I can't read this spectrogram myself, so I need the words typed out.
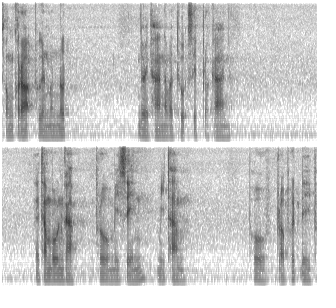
สงเคราะห์เพื่อนมนุษย์ โดยทานวัตถุสิบประการให้ทำบุญกับผู้มีศีลมีธรรม ผู้ประพฤติดีป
